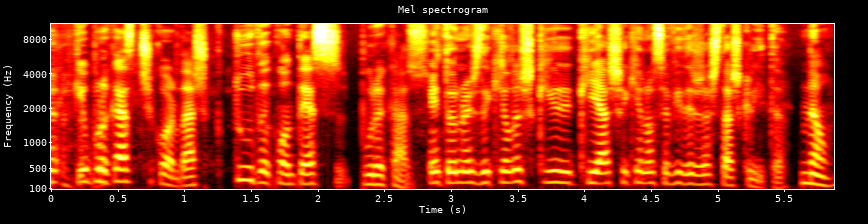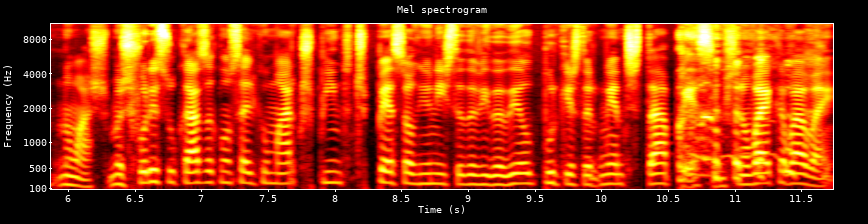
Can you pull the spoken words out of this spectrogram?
que eu por acaso discordo, acho que tudo acontece por acaso. então não és daquelas que, que acha que a nossa vida já está escrita. Não, não acho. Mas se for esse o caso, aconselho que o Marcos Pinto despeça o guionista da vida dele, porque este argumento está péssimo, isto não vai acabar bem.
